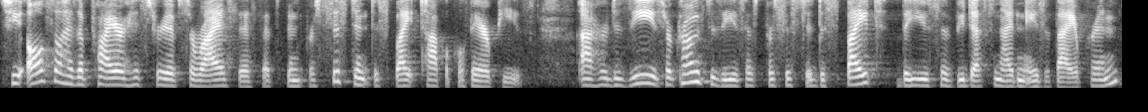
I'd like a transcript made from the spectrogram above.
She also has a prior history of psoriasis that's been persistent despite topical therapies. Uh, her disease, her Crohn's disease, has persisted despite the use of budesonide and azathioprine.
